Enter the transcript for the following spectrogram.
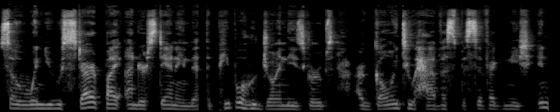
So when you start by understanding that the people who join these groups are going to have a specific niche interest,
